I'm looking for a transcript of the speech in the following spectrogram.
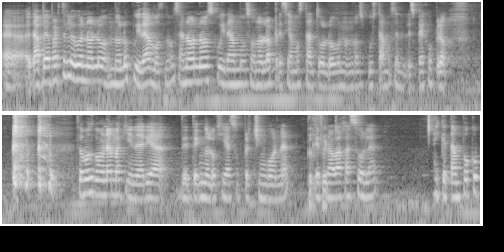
eh, aparte luego no lo, no lo cuidamos, ¿no? O sea, no nos cuidamos o no lo apreciamos tanto, luego no nos gustamos en el espejo, pero somos como una maquinaria de tecnología súper chingona que trabaja sola y que tampoco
